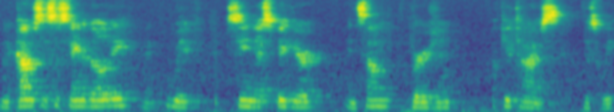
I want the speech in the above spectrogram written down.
When it comes to sustainability, we've seen this figure in some version a few times this week.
